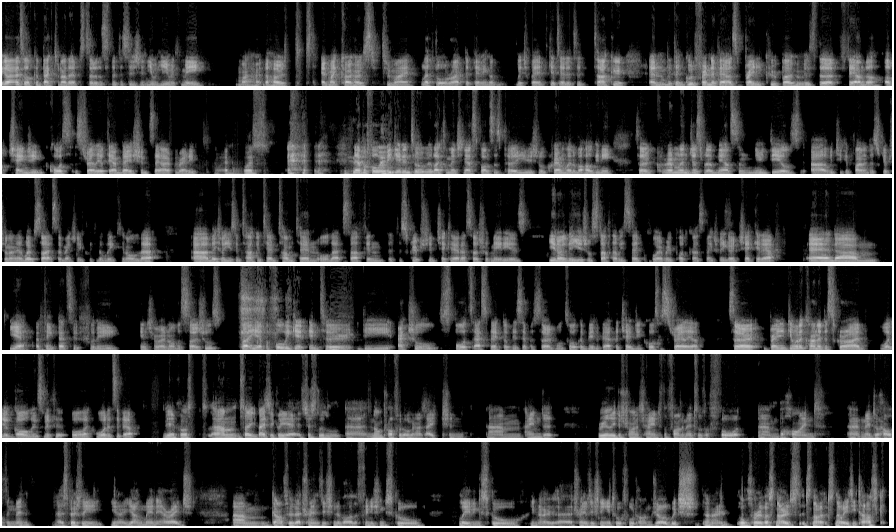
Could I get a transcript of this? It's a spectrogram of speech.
Hey guys, welcome back to another episode of the Split Decision. You're here with me, my the host, and my co-host to my left or right, depending on which way it gets edited, Taku, and with a good friend of ours, Brady Cooper, who is the founder of Changing Course Australia Foundation. Say hi, Brady. Hi, boys. now, before we get into it, we'd like to mention our sponsors per usual, Cremlon and Mahogany. So, Cremlon just announced some new deals, uh, which you can find in the description on their website. So, make sure you click the link and all that. Uh, make sure you use the Taku 10, Tom 10, all that stuff in the description. Check it out, our social medias. You know, the usual stuff that we say before every podcast. Make sure you go check it out. And um, yeah, I think that's it for the intro and all the socials. But yeah, before we get into the actual sports aspect of this episode, we'll talk a bit about the Changing Course Australia. So, Brady, do you want to kind of describe what your goal is with it or like what it's about? Yeah, of course. Um, so basically, yeah, it's just a little uh, non-profit organisation um, aimed at really just trying to change the fundamentals of thought um, behind uh, mental health in men, especially you know young men our age, um, going through that transition of either finishing school, leaving school, you know, uh, transitioning into a full-time job, which I know all three of us know it's, it's no it's no easy task.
